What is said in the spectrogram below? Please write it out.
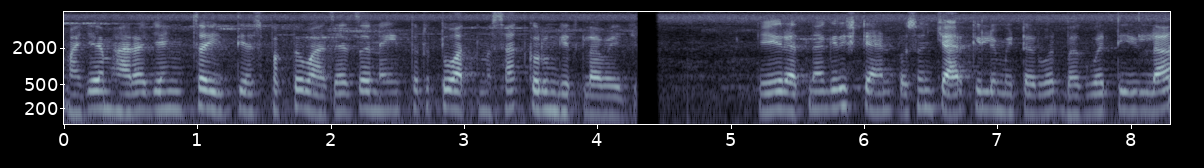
माझ्या महाराजांचा इतिहास फक्त वाचायचा नाही तर तो आत्मसात करून घेतला पाहिजे. हे रत्नागिरी स्टँडपासून चार किलोमीटरवर भगवतीला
